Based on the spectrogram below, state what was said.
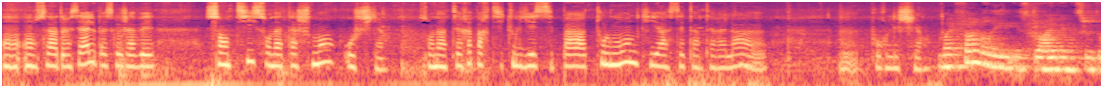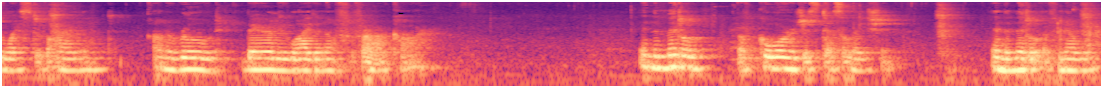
on, s'est adressé à elle parce que j'avais senti son attachement au chien, son intérêt particulier. C'est pas tout le monde qui a cet intérêt-là euh, pour les chiens. My family is driving through the west of Ireland on a road barely wide enough for our car. In the middle of gorgeous desolation, in the middle of nowhere.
